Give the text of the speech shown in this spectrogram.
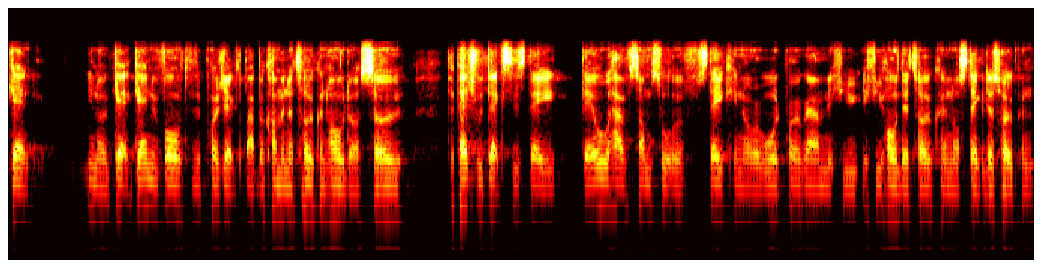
get you know get getting involved with the project by becoming a token holder. So perpetual dexes they they all have some sort of staking or reward program if you if you hold their token or stake their token.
